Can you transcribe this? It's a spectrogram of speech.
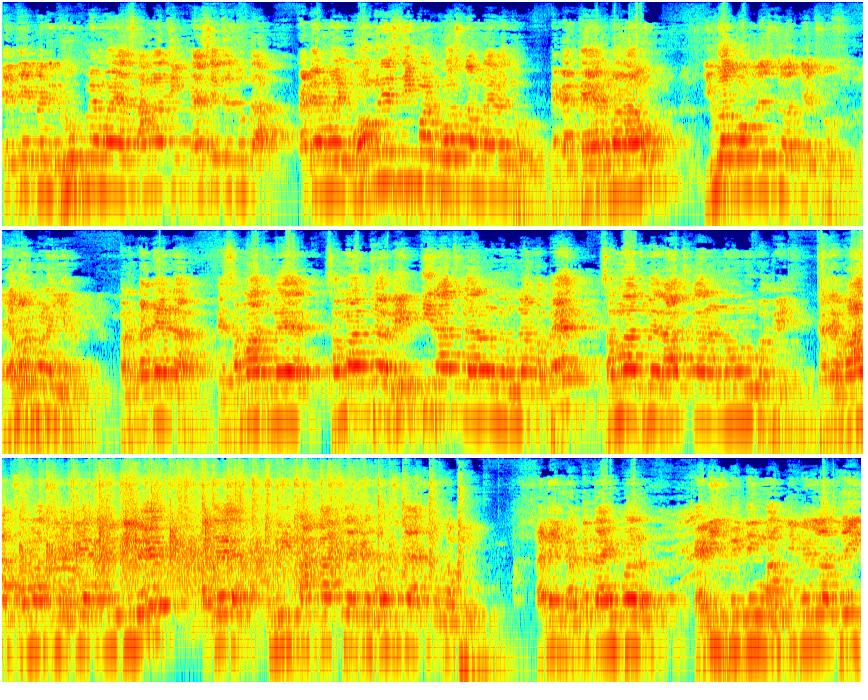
એટલે કોઈ ગ્રુપ में મોય સામાજિક મેસેજ જોતા કટે મોય કોંગ્રેસ થી પણ પોસ્ટ આવનાયો હતો કે તેર પણ આવું યુવા કોંગ્રેસ નો અધ્યક્ષ હતો એવર પણ અહીંયા પણ કટે ના કે समाज में समाज का व्यक्ति राजकारण में उना कपे समाज में राजकारण न उनु कपे ત્યારે વાત સમાજ થી અગિયા કરી દીવે અને પૂરી તાકાત છે એટલે વંશકાયતનો સભ્ય અને ગત ટાઈમ પર એડિસ મીટિંગ માલતી પહેલા થઈ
